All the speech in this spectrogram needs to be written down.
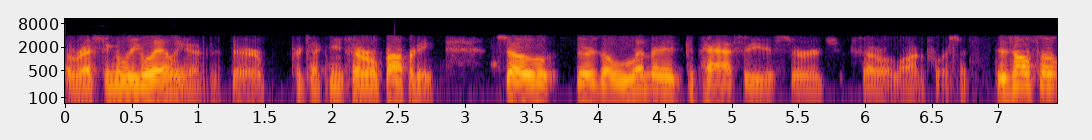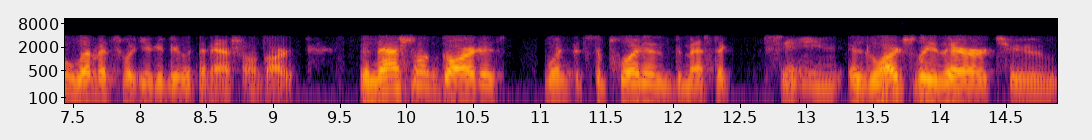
arresting illegal aliens. They're protecting federal property. So there's a limited capacity to surge federal law enforcement. There's also limits what you can do with the National Guard. The National Guard is when it's deployed in the domestic scene is largely there to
